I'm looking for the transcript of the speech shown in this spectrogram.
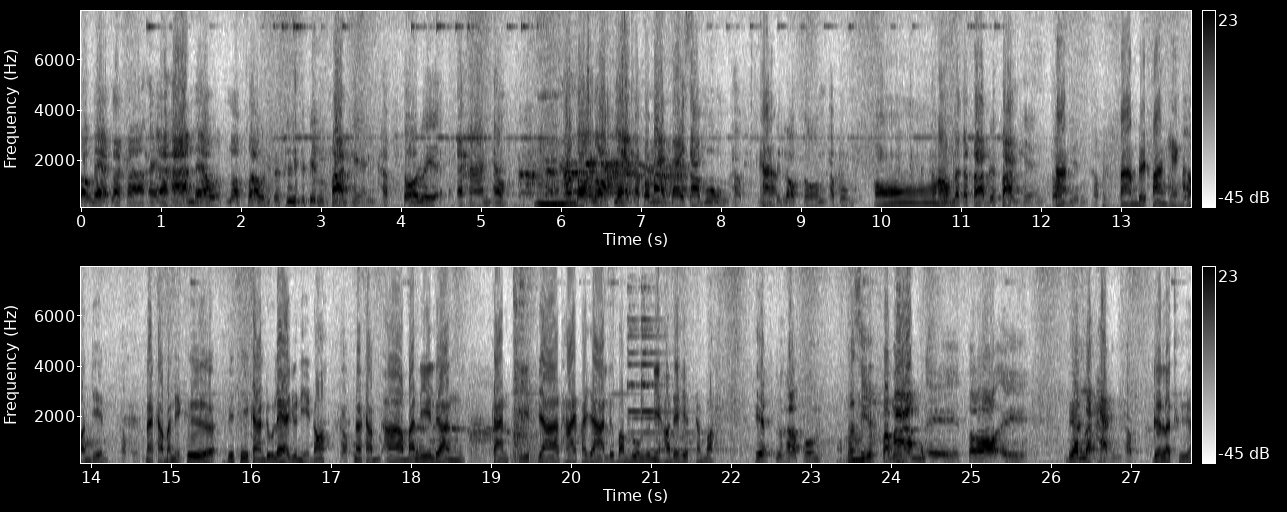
รอบแรกราคาให้อาหารแล้วรอบเศร้านี่ก็คือจะเป็นฟ้านแห้งครับ ต่อด้วยอาหารเท่าอืมพอต่อรอบแรกครับประมาณบ่ายสามโมงครับครับ เป็นรอบสองครับผมอ๋อครับเฮาผมแล้วก็ตามด้วยฟ้านแห้งตอนเย็นครับ ตามโดยฟางแห่งตอนเย็นครับผม นะครับอันนี้คือวิธีการดูแลอยู่นี่เนาะครับผม นะครับอ่าบันนี้เรื่องการฉีดยาทายพยาธิหรือบำรุงอยู่นี่เฮาได้เฮ็ดนํบ่ เฮ็ดอยู่ครับผมประสิทธิ์ประมาณเอ่อต่อเอ่อเดือนละครั้งครับ เดือนละเทือ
